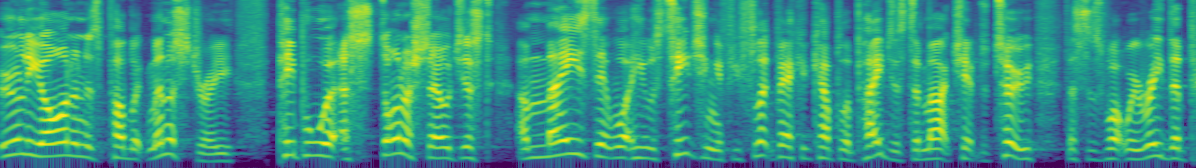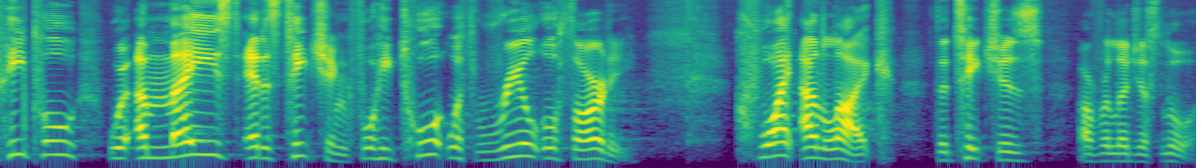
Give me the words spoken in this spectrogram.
Early on in his public ministry, people were astonished. They were just amazed at what he was teaching. If you flick back a couple of pages to Mark chapter 2, this is what we read. The people were amazed at his teaching, for he taught with real authority. quite unlike the teachers of religious law.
